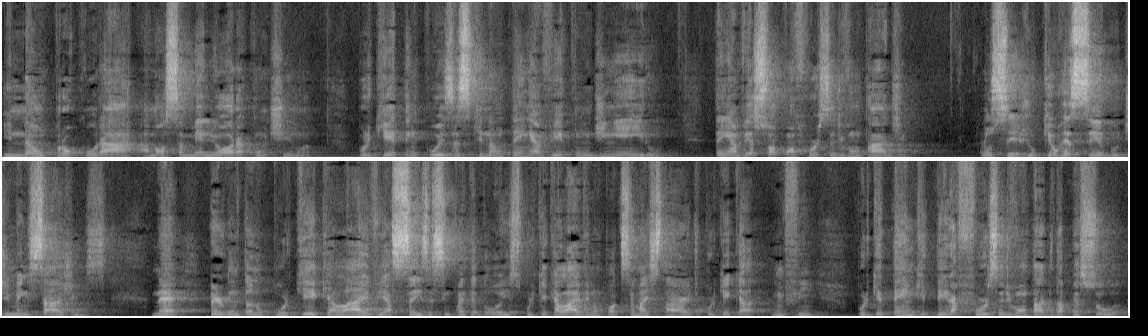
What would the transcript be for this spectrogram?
e não procurar a nossa melhora contínua. Porque tem coisas que não tem a ver com dinheiro, tem a ver só com a força de vontade. Ou seja, o que eu recebo de mensagens né? Perguntando por que, que a live é às 6h52, por que, que a live não pode ser mais tarde, por que, que a... enfim, porque tem que ter a força de vontade da pessoa.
